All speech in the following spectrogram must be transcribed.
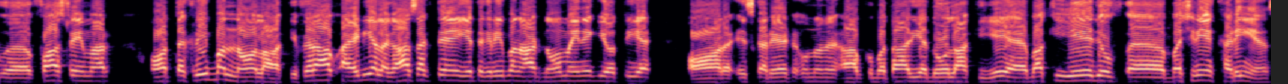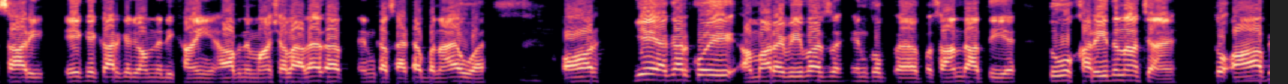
फ़र्स्ट टाइमर और तकरीबन नौ लाख की। फिर आप आइडिया लगा सकते हैं ये तकरीबन आठ नौ महीने की होती है। और इसका रेट उन्होंने आपको बता दिया दो लाख की ये है। बाकी ये जो बछड़ियाँ खड़ी हैं सारी एक एक करके जो हमने दिखाई हैं आपने माशाल्लाह अलग इनका सेटअप बनाया हुआ है। और ये अगर कोई हमारे व्यूवर्स इनको पसंद आती है तो वो खरीदना चाहें तो आप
